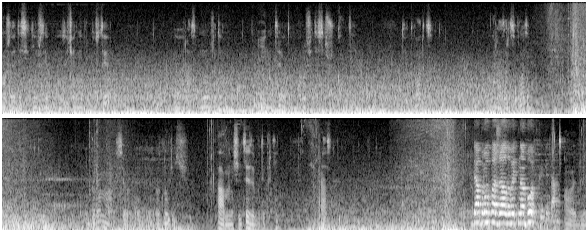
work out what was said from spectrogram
Може я десь, звісно, звичайно, і пропустив. Е, Раз, ми вже вдома. І не треба там морочитися шукати той кварц. Раз, зараз влазимо. І беремо всю е, одну річ. А, в мене ще й цей забути, прикинь. Раз. Добро пожаловать на борт, капитан. Ой, блін,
